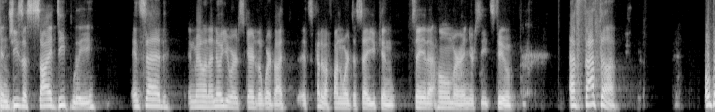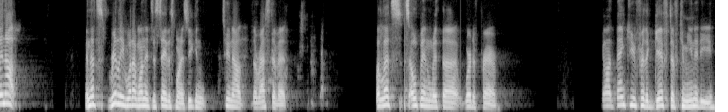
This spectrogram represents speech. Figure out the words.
And Jesus sighed deeply and said, in Marilyn, I know you were scared of the word, but it's kind of a fun word to say. You can say it at home or in your seats too. Ephphatha, open up. And that's really what I wanted to say this morning, so you can tune out the rest of it. But let's, let's open with a word of prayer. God, thank you for the gift of community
